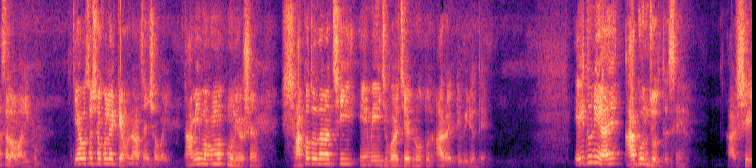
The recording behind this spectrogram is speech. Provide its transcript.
আসসালামু আলাইকুম। কি অবস্থা সকলে? কেমন আছেন সবাই? আমি মোহাম্মদ মনির হোসেন। স্বাগত জানাচ্ছি এম এইচ ভয়েসের নতুন আরও একটি ভিডিওতে। এই দুনিয়ায় আগুন জ্বলতেছে, আর সেই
